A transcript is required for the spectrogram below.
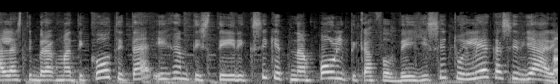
αλλά στην πραγματικότητα είχαν τη στήριξη και την απόλυτη καθοδήγηση του Ηλία Κασιδιάρη. Α,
